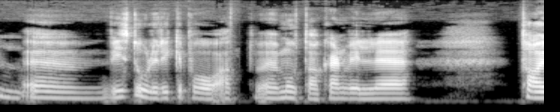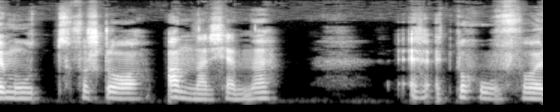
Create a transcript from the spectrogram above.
Mm. Eh, Vi stoler ikke på at eh, mottakeren vil eh, ta imot, forstå, anerkjenne et behov for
